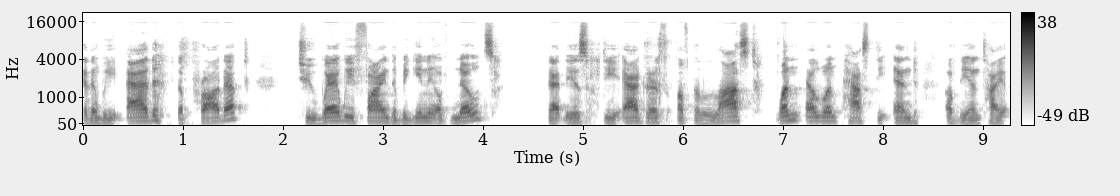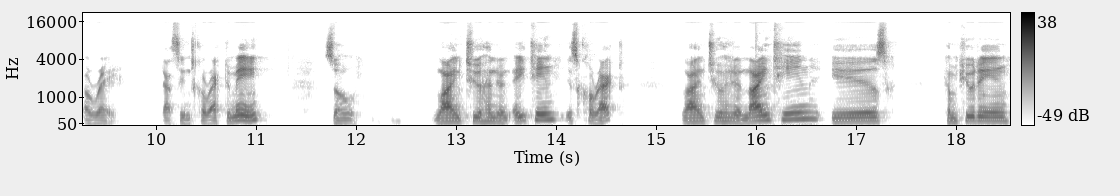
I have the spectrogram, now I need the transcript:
and then we add the product to where we find the beginning of nodes. That is the address of the last one element past the end of the entire array. That seems correct to me. So line 218 is correct. Line 219 is computing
